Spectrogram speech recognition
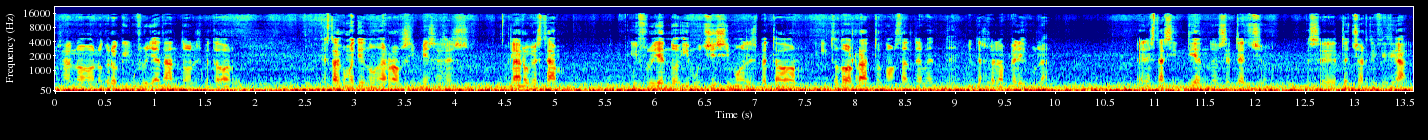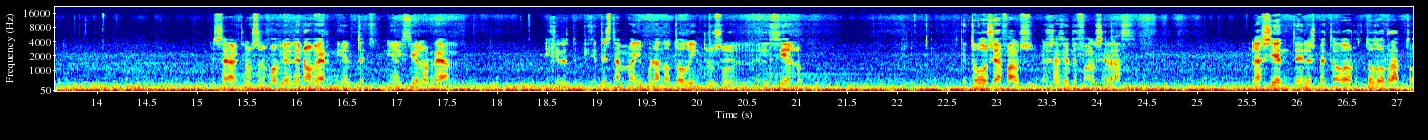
O sea, no, no creo que influya tanto en el espectador. Estás cometiendo un error si piensas eso. Claro que está influyendo y muchísimo en el espectador y todo el rato, constantemente, mientras ve la película, él está sintiendo ese techo, ese techo artificial, esa claustrofobia de no ver ni el, ni el cielo real y que, te, están manipulando todo, incluso el, cielo, que todo sea falso, la sensación de falsedad. La siente el espectador todo el rato,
